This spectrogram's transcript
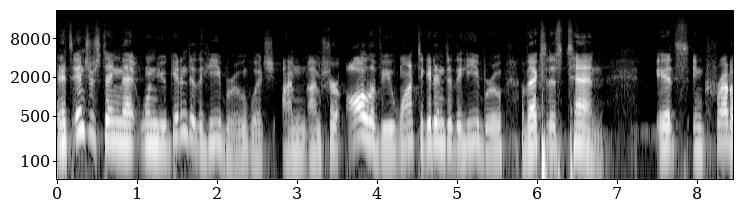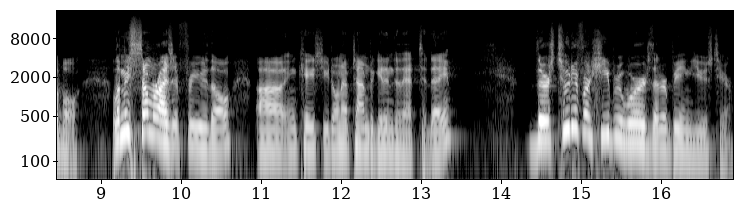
And it's interesting that when you get into the Hebrew, which I'm, I'm sure all of you want to get into the Hebrew of Exodus 10, it's incredible. Let me summarize it for you, though, uh, in case you don't have time to get into that today. There's two different Hebrew words that are being used here.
